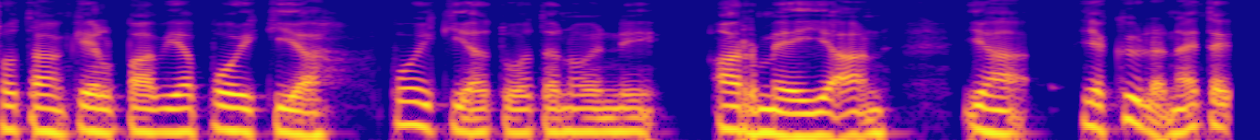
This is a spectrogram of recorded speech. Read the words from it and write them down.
sotaan kelpaavia poikia, poikia tuota noin niin armeijaan. Ja, ja kyllä näitä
